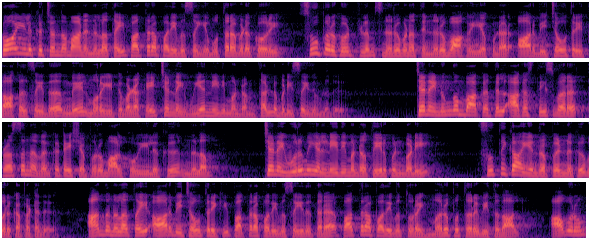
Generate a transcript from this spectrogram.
கோயிலுக்கு சொந்தமான நிலத்தை பத்திரப்பதிவு செய்ய உத்தரவிடக் கோரி சூப்பர் குட் பிலிம்ஸ் நிறுவனத்தின் நிர்வாக இயக்குனர் ஆர் பி சௌத்ரி தாக்கல் செய்த மேல்முறையீட்டு வழக்கை சென்னை உயர்நீதிமன்றம் தள்ளுபடி செய்துள்ளது. சென்னை நுங்கம்பாக்கத்தில் அகஸ்தீஸ்வரர் பிரசன்ன வெங்கடேஷ பெருமாள் கோயிலுக்கு நிலம். சென்னை உரிமையல் நீதிமன்ற தீர்ப்பின்படி சித்திகா என்ற பெண்ணுக்கு விற்கப்பட்டது அந்த நிலத்தை ஆர் பி சௌத்ரிக்கு பத்திரப்பதிவு செய்து தர பத்திரப்பதிவுத்துறை மறுப்பு தெரிவித்ததால் அவரும்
